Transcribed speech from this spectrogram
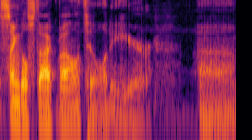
single stock volatility here. Uh,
